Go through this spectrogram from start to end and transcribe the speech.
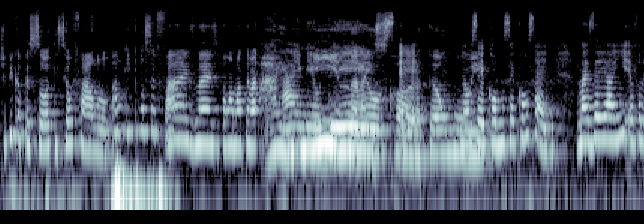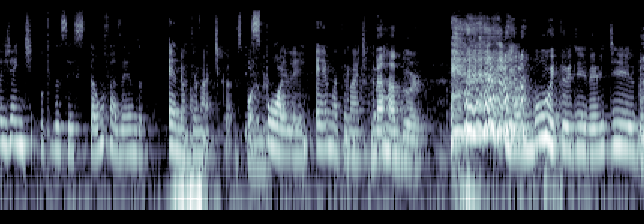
Típica pessoa que se eu falo, ah, o que, que você faz, né? Você fala matemática. Ai, Ai, meu menina, na Deus, escola é. era tão ruim. Não sei como você consegue. Mas aí, aí eu falei, gente, o que vocês estão fazendo é matemática. Spoiler. Spoiler, é matemática. Narrador. e é muito divertido.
